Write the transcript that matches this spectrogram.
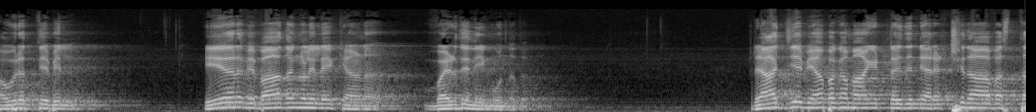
പൗരത്വ ബിൽ ഏറെ വിവാദങ്ങളിലേക്കാണ് വഴുതി നീങ്ങുന്നത്. രാജ്യവ്യാപകമായിട്ട് ഇതിന്റെ അരക്ഷിതാവസ്ഥ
